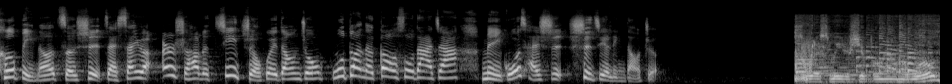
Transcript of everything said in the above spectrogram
科比呢，则是在三月二十号的记者会当中，不断的告诉大家，美国才是世界领导者。U.S. leadership around the world,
